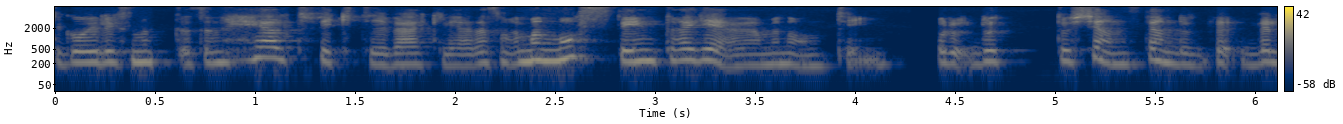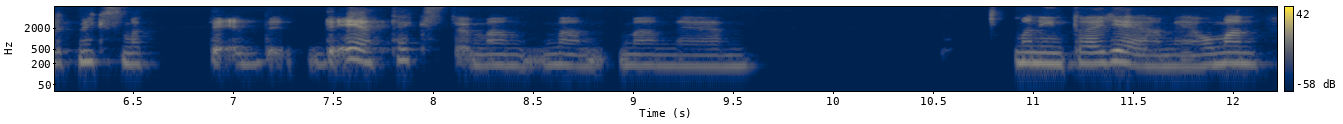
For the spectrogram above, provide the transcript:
det går ju liksom inte, alltså en helt fiktiv verklighet, alltså man måste interagera med någonting. Och då, då, då känns det ändå väldigt mycket som att det, det, det är texter man, man, man, ehm, man interagerar med. Och man,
